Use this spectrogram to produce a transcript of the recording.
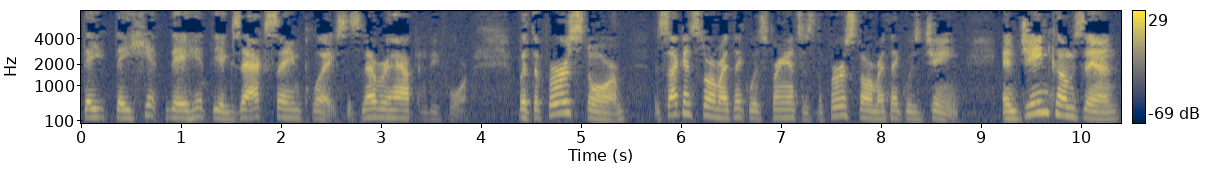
they, they hit, they hit the exact same place. It's never happened before. But the first storm, the second storm I think was Frances, the first storm I think was Jeanne. And Jeanne comes in,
